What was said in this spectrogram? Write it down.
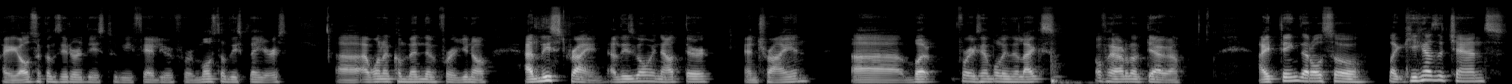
I also consider this to be failure for most of these players, uh, I want to commend them for you know at least trying, at least going out there and trying. Uh, but for example, in the likes of Gerardo Arteaga, I think that also like he has a chance.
